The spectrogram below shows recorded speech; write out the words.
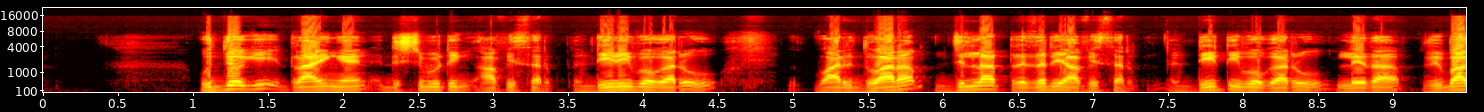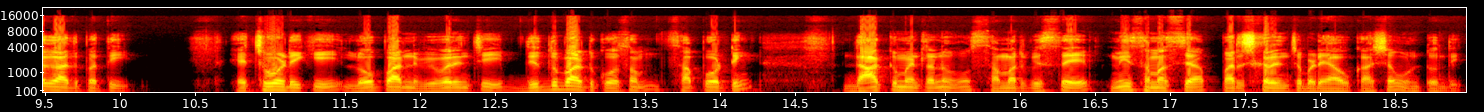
ఉద్యోగి drawing and distributing officer DDO గారు వారి ద్వారా జిల్లా ట్రెజరీ ఆఫీసర్ డిటిఓ గారు లేదా విభాగాధిపతి హెచ్ఓడికి లోపాన్ని వివరించి దిద్దుబాటు కోసం సపోర్టింగ్ డాక్యుమెంట్లను సమర్పిస్తే మీ సమస్య పరిష్కరించబడే అవకాశం ఉంటుంది.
